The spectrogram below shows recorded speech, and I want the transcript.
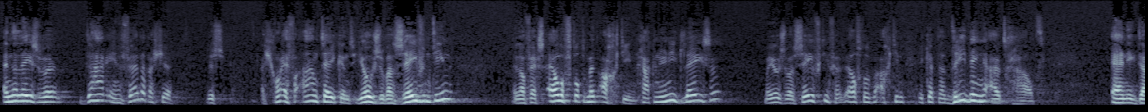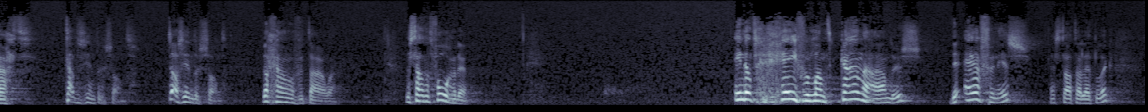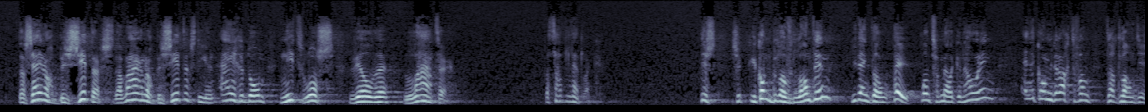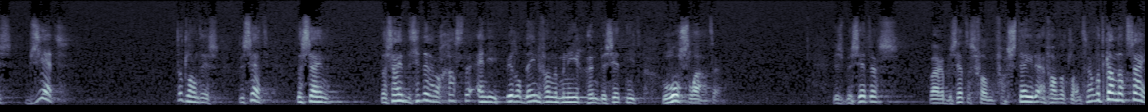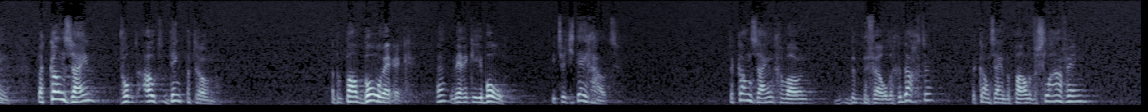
En dan lezen we daarin verder, als je, dus, als je gewoon even aantekent Jozua 17, en dan vers 11 tot en met 18. Ga ik nu niet lezen, maar Jozua 17, vers 11 tot en met 18. Ik heb daar drie dingen uitgehaald. En ik dacht, dat is interessant. Dat is interessant. Dat gaan we vertalen. Er staat het volgende. In dat gegeven land Canaan dus, de erfenis, hij staat daar letterlijk, er zijn nog bezitters, er waren nog bezitters die hun eigendom niet los wilden laten. Dat staat letterlijk. Dus je komt het beloofde land in, je denkt dan, hé, hey, land van melk en honing, en dan kom je erachter van, dat land is bezet. Dat land is bezet. Er, zijn, er, zijn, er zitten gasten en die willen op de een of andere manier hun bezit niet loslaten. Dus bezitters waren bezetters van, van steden en van het land. Nou, wat kan dat zijn? Dat kan zijn bijvoorbeeld oud denkpatroon. Een bepaald bolwerk. Hè? Werk in je bol. Iets wat je tegenhoudt. Dat kan zijn gewoon be bevelde gedachten. Dat kan zijn bepaalde verslaving.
